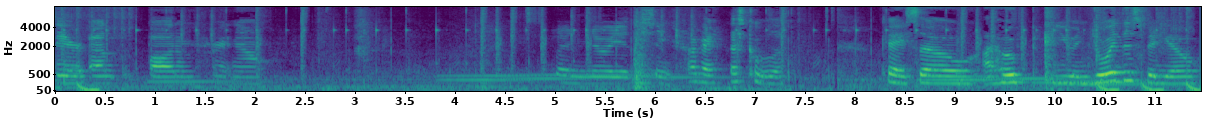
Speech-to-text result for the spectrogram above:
They're at the bottom right now. I had no idea they sink. Okay, that's cool though. Okay, so I hope you enjoyed this video.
